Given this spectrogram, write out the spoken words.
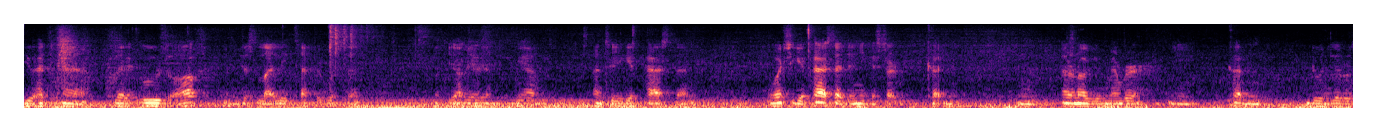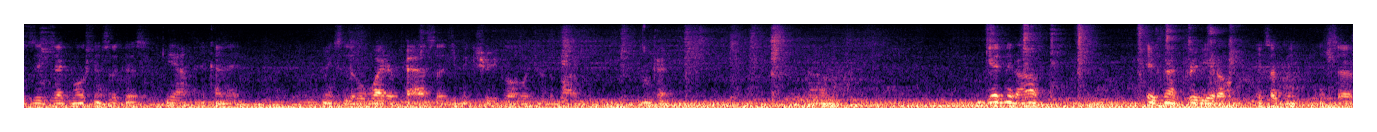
You have to kind of let it ooze off and just lightly tap it with the, with the oxygen Yeah. until you get past that. Once you get past that, then you can start cutting. And I don't know if you remember, you cutting, doing little zigzag motions like this. Yeah. It kind of makes a little wider path so that you make sure you go all the way to the bottom. Okay. Um, Getting it off is not pretty at all. It's ugly. It's uh,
